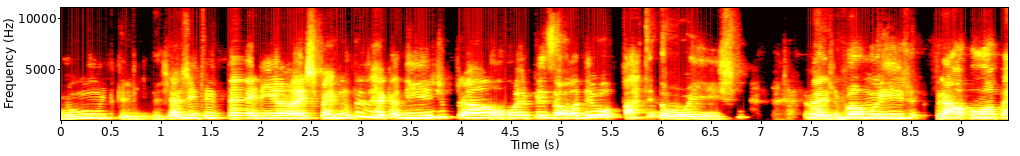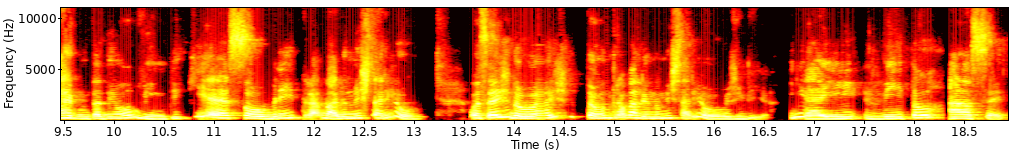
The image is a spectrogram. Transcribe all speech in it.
Muito queridas. A gente teria mais perguntas e recadinhos para um episódio parte 2. Mas vamos para uma pergunta de um ouvinte, que é sobre trabalho no exterior. Vocês duas estão trabalhando no exterior hoje em dia. E aí, Vitor Asset,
